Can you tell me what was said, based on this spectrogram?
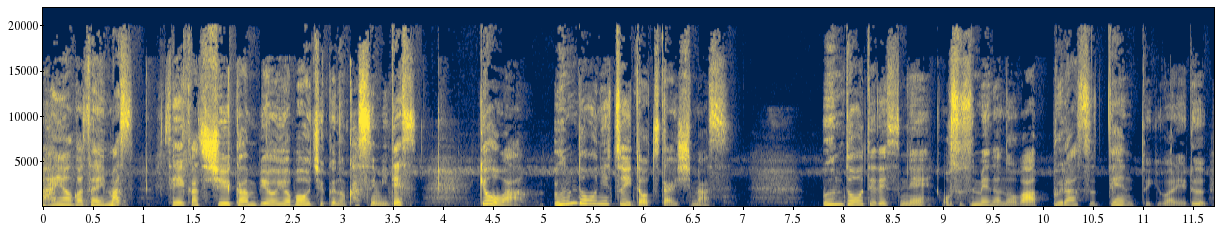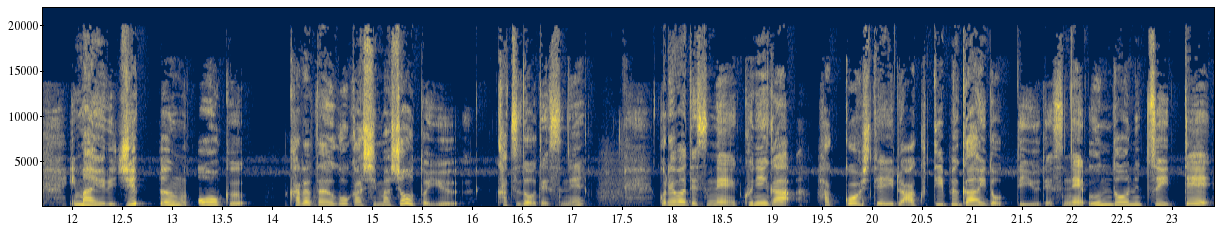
おはようございます。生活習慣病予防塾のかすみです。今日は運動についてお伝えします。運動でですねおすすめなのはプラス10と言われる今より10分多く体を動かしましょうという活動ですね。これはですね国が発行しているアクティブガイドっていうですね運動について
